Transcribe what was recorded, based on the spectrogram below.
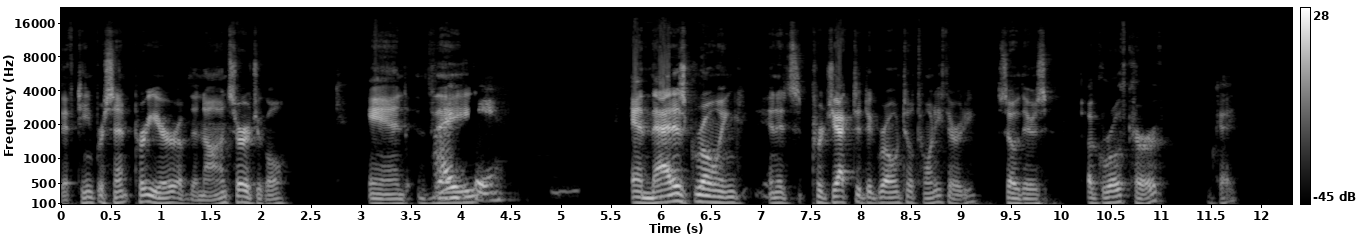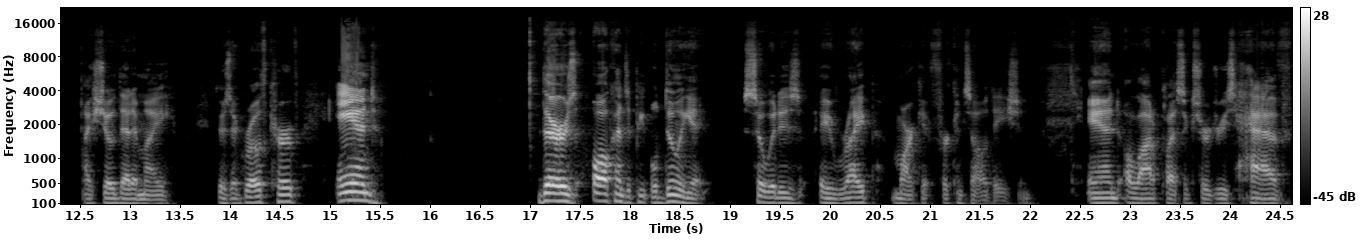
15% per year of the non-surgical and they and that is growing and it's projected to grow until 2030 so there's a growth curve okay? I showed that in my there's a growth curve and there's all kinds of people doing it. So it is a ripe market for consolidation. And a lot of plastic surgeries have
